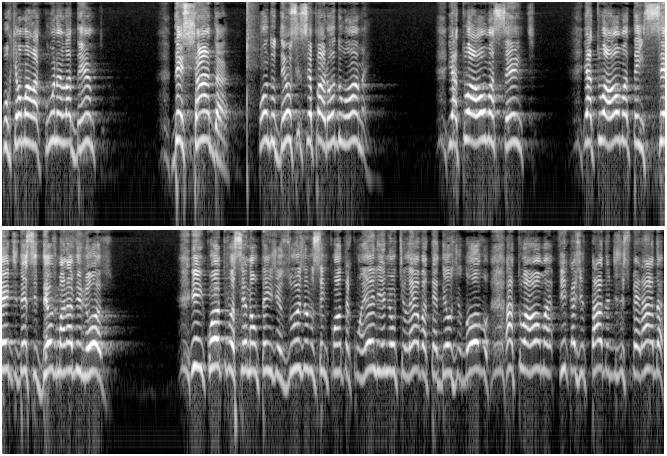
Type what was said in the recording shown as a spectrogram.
Porque há uma lacuna lá dentro. Deixada quando Deus se separou do homem. E a tua alma sente. E a tua alma tem sede desse Deus maravilhoso. E enquanto você não tem Jesus não se encontra com Ele, Ele não te leva até Deus de novo, a tua alma fica agitada, desesperada,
